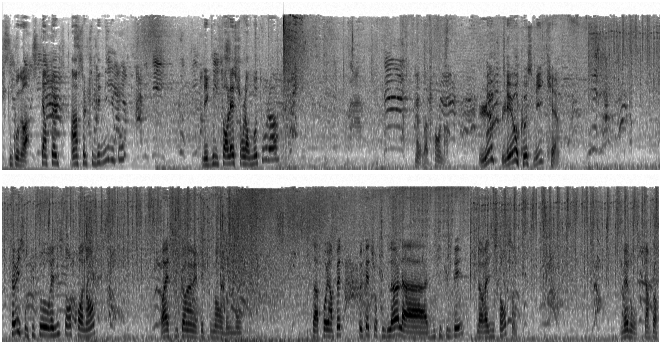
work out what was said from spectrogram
Surtout qu'on aura qu'un seul, un seul type d'ennemi du coup. Les goons forless sur leur moto là. Bon, on va prendre le fléau cosmique. Oui, ils sont plutôt résistants, je crois, non Ouais, si, quand même, effectivement. Donc bon. Ça provient peut-être surtout de là la difficulté, leur résistance. Mais bon, qu'importe.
